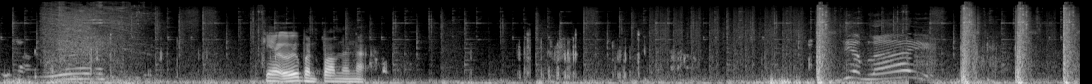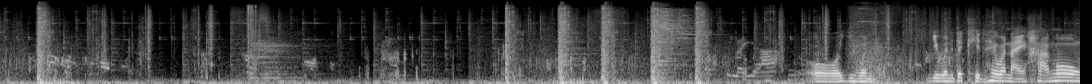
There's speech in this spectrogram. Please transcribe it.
อย่างนี้แกเอ้ยบนป้อมนั่นน่ะ เยี่ยมเลยเเป็นระยะ โอ้ยยิงวันยิงวันนี้จะคิดให้วันไหนคะงง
